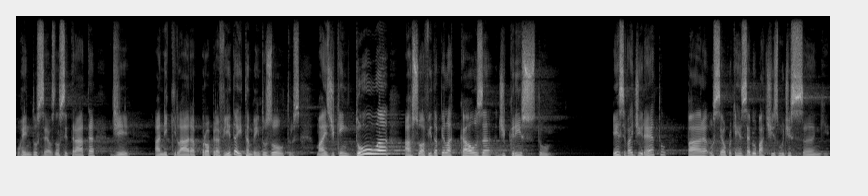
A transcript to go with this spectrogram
o reino dos céus. Não se trata de aniquilar a própria vida e também dos outros, mas de quem doa a sua vida pela causa de Cristo. Esse vai direto para o céu porque recebe o batismo de sangue.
